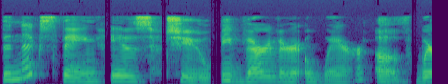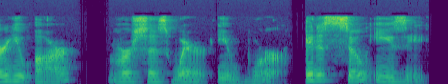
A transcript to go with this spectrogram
The next thing is to be very, very aware of where you are versus where you were. It is so easy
